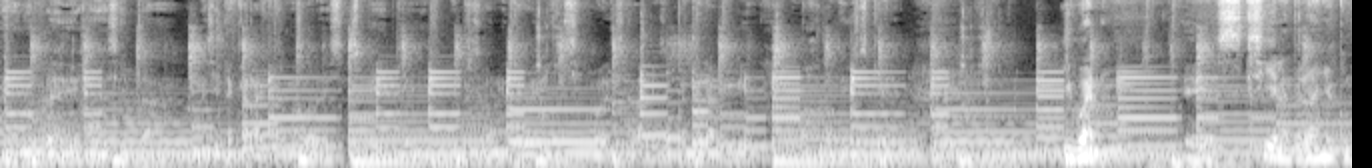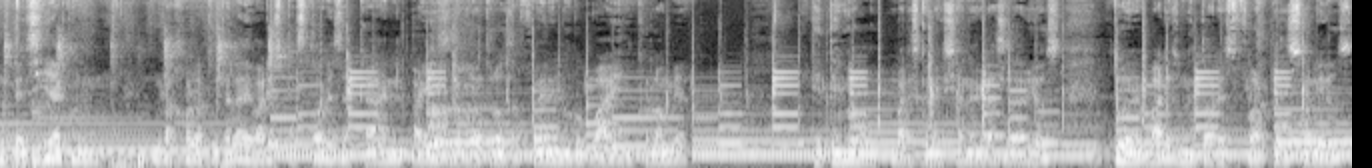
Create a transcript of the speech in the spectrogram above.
Pero un hombre de Dios necesita, necesita carácter, Y bueno, sí, el anterior año, como te decía, bajo la tutela de varios pastores de acá en el país y otros afuera, en Uruguay, en Colombia, que tengo varias conexiones, gracias a Dios. Tuve varios mentores fuertes y sólidos.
